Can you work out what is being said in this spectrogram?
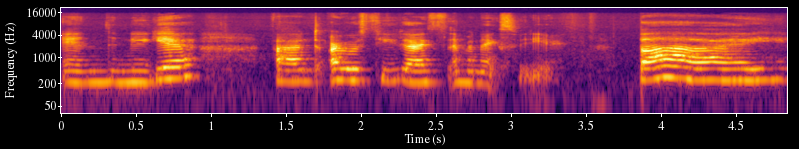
in the new year and I will see you guys in my next video. Bye!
